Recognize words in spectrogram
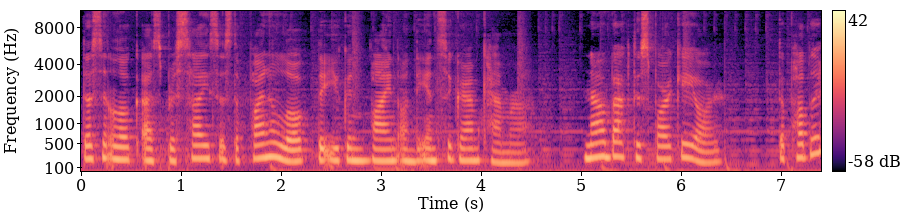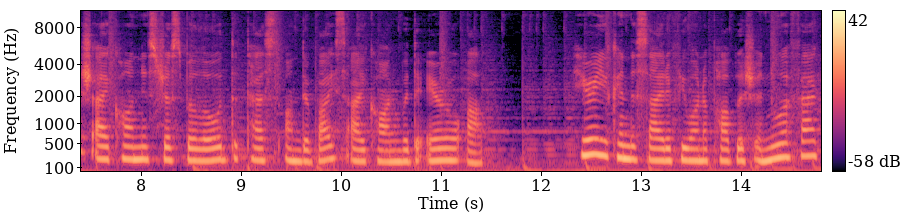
doesn't look as precise as the final look that you can find on the Instagram camera. Now back to Spark AR. The publish icon is just below the test on device icon with the arrow up. Here you can decide if you want to publish a new effect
